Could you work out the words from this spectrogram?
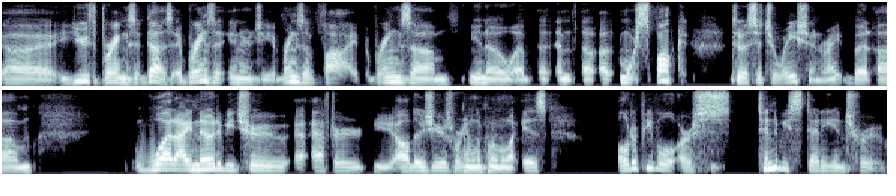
uh, youth brings. It does. It brings an energy. It brings a vibe. It brings, um, you know, a, a, a, a more spunk to a situation, right? But um, what I know to be true after all those years working in law is older people are tend to be steady and true.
